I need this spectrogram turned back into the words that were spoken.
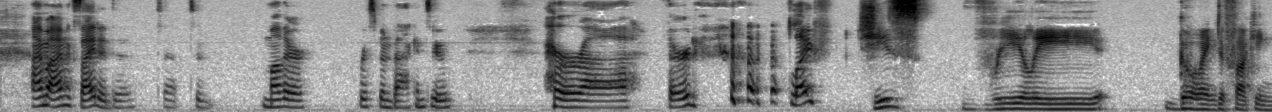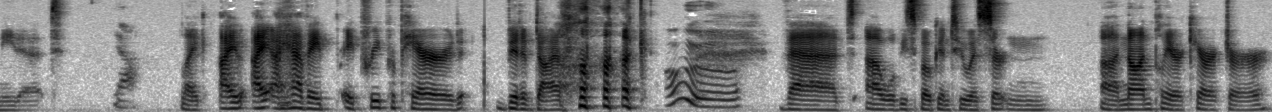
I'm I'm excited to to, to mother Rispin back into her uh, third life. She's really going to fucking need it. Yeah. Like I, I, I have a, a pre-prepared bit of dialogue Ooh. that uh, will be spoken to a certain uh, non-player character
